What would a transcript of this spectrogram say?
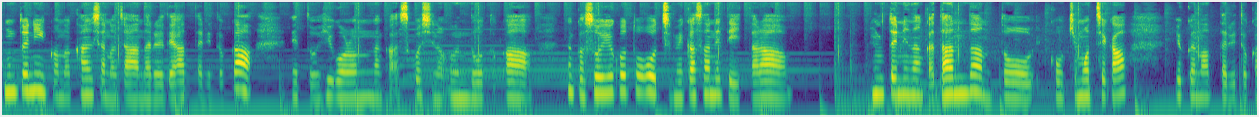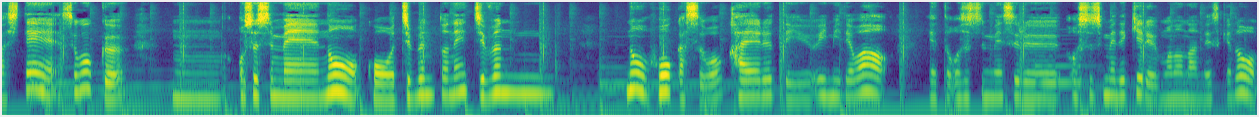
本当にこの感謝のジャーナルであったりとか、えっ、と、日頃のなんか少しの運動とかなんかそういうことを積み重ねていったら本当になんかだんだんとこう気持ちが良くなったりとかしてすごくうんおすすめのこう自分とね自分のフォーカスを変えるっていう意味では、えっと、おすすめするおすすめできるものなんですけど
